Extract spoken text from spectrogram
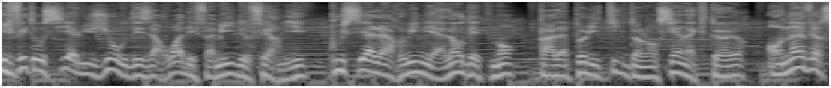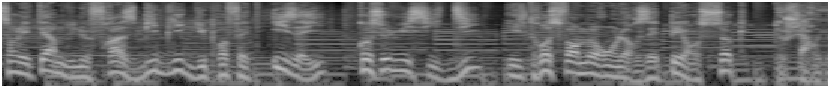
Il fait aussi allusion au désarroi des familles de fermiers, poussées à la ruine et à l'endettement par la politique dans l'ancien acteur, en inversant les termes d'une phrase biblique du prophète Isaïe, quand celui-ci dit ⁇ Ils transformeront leurs épées en socs de charrues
